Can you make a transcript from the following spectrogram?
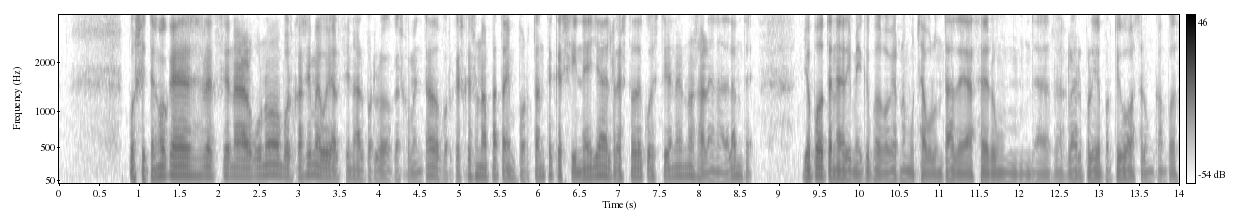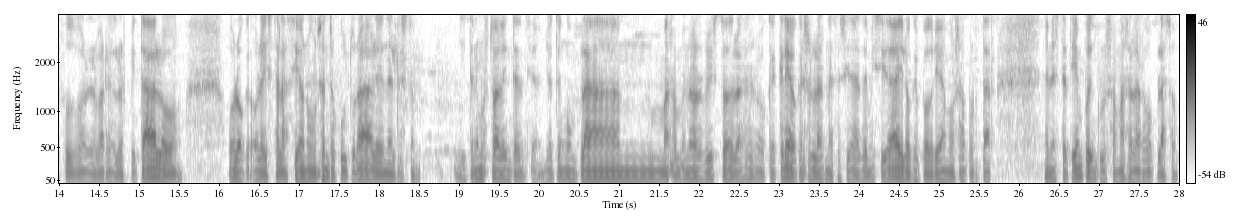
Pues si tengo que seleccionar alguno, pues casi me voy al final por lo que has comentado, porque es que es una pata importante que sin ella el resto de cuestiones no salen adelante. Yo puedo tener y mi equipo de gobierno mucha voluntad de hacer un, de arreglar el polideportivo o hacer un campo de fútbol en el barrio del hospital o, o, lo que- o la instalación o un centro cultural en el resto. Y tenemos toda la intención. Yo tengo un plan más o menos visto de las- lo que creo que son las necesidades de mi ciudad y lo que podríamos aportar en este tiempo, incluso más a largo plazo.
